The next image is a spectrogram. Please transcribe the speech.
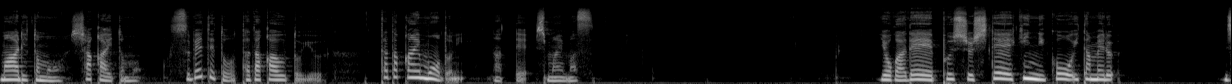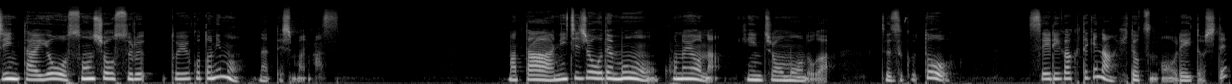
周りとも社会とも全てと戦うという戦いモードになってしまいます。ヨガでプッシュして筋肉を痛める人体を損傷するということにもなってしまいます。また日常でもこのような緊張モードが続くと生理学的な一つの例として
